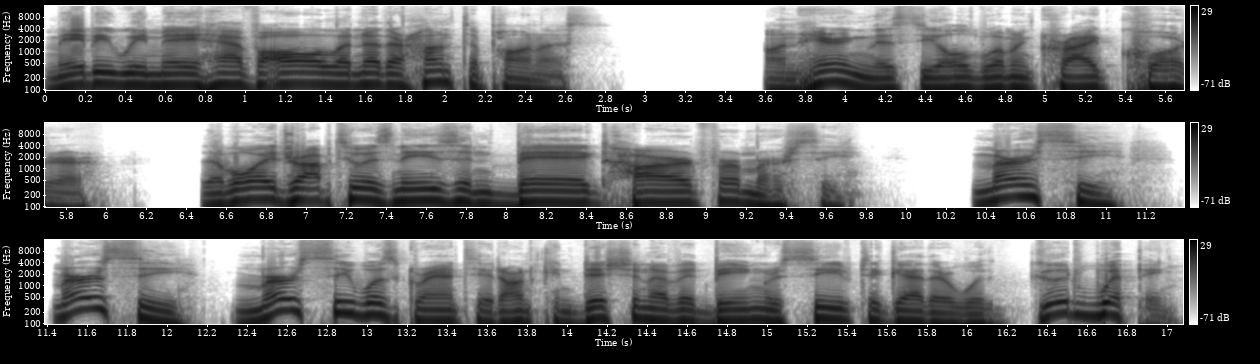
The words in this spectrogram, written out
Maybe we may have all another hunt upon us. On hearing this, the old woman cried quarter. The boy dropped to his knees and begged hard for mercy. Mercy, mercy, mercy was granted on condition of it being received together with good whipping,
